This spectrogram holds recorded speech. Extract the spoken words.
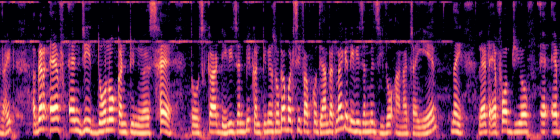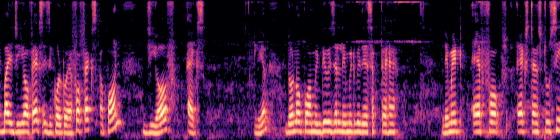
Right? अगर एफ़ एंड जी दोनों कंटिन्यूस है तो उसका डिवीज़न भी कंटिन्यूस होगा बट सिर्फ़ आपको ध्यान रखना है कि डिवीज़न में ज़ीरो आना चाहिए। नहीं let f of g of f by g of x is equal to f of x upon g of x clear दोनों को हम इंडिविजुअल लिमिट भी दे सकते हैं। Limit f of x tends to C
